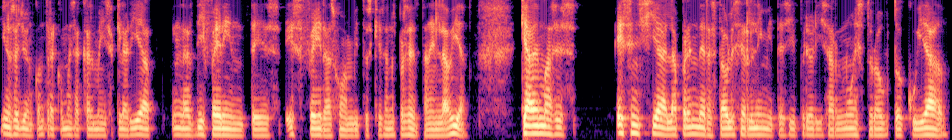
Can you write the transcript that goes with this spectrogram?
y nos ayuda a encontrar como esa calma y esa claridad en las diferentes esferas o ámbitos que se nos presentan en la vida, que además es esencial aprender a establecer límites y priorizar nuestro autocuidado.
